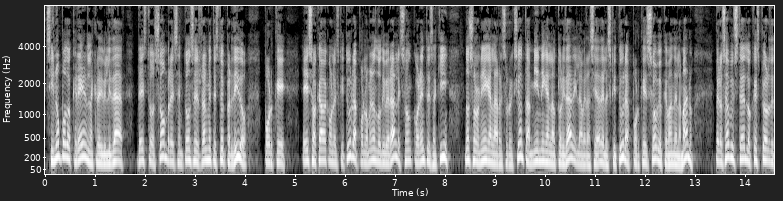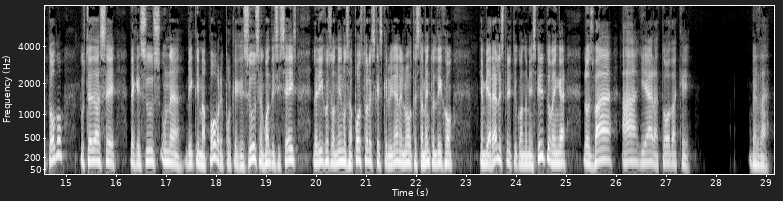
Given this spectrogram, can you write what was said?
si no puedo creer en la credibilidad de estos hombres, entonces realmente estoy perdido, porque eso acaba con la escritura. Por lo menos los liberales son coherentes aquí. No solo niegan la resurrección, también niegan la autoridad y la veracidad de la escritura, porque es obvio que van de la mano. Pero ¿sabe usted lo que es peor de todo? Usted hace de Jesús una víctima pobre, porque Jesús en Juan 16 le dijo a esos mismos apóstoles que escribirían el Nuevo Testamento, él dijo, enviaré al Espíritu y cuando mi Espíritu venga, los va a guiar a toda qué? Verdad.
